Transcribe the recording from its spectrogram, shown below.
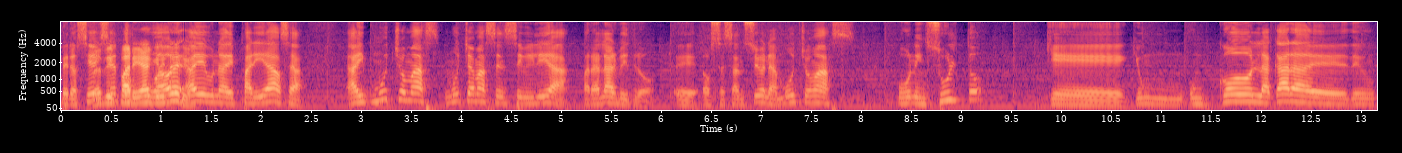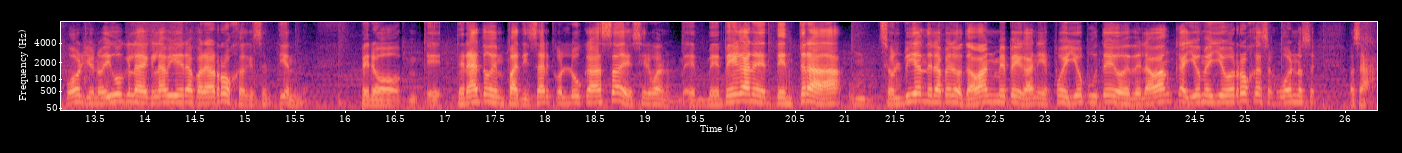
pero sí Pero hay criterio. hay una disparidad, o sea, hay mucho más, mucha más sensibilidad para el árbitro, eh, o se sanciona mucho más un insulto que, que un, un codo en la cara de, de un jugador. Yo no digo que la de Clavi era para roja, que se entienda. Pero eh, trato de empatizar con Lucas Asadi, decir, bueno, me, me pegan de entrada, se olvidan de la pelota, van, me pegan, y después yo puteo desde la banca, yo me llevo roja, ese jugador no se. O sea,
